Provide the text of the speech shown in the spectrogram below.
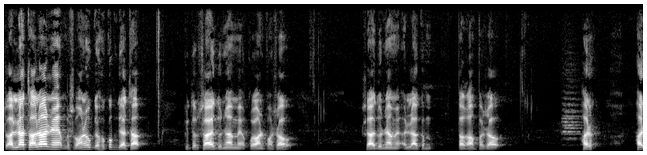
تو اللہ تعالیٰ نے مسلمانوں کے حکم دیا تھا کہ تم ساری دنیا میں قرآن پہنچاؤ ساری دنیا میں اللہ کا پیغام پہنچاؤ ہر ہر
